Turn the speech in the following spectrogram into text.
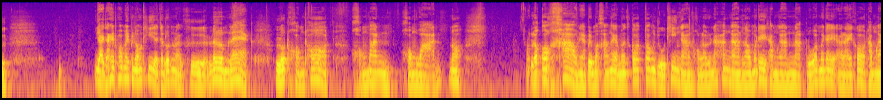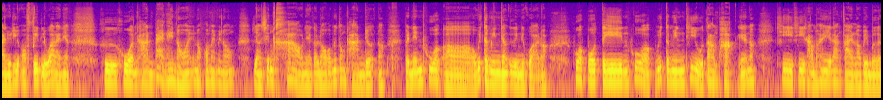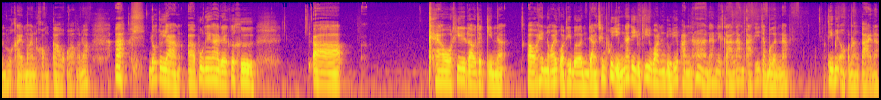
อยากจะให้พ่อแม่พี่น้องที่อยากจะลดน้ำหนักคือ เริ่มแรกลดของทอดของมันของหวานเนาะแล้วก็ข้าวเนี่ยเป็นบางครั้งเนี่ยมันก็ต้องอยู่ที่งานของเราด้วยนะถ้างานเราไม่ได้ทำงานหนักหรือว่าไม่ได้อะไรก็ทำงานอยู่ที่ออฟฟิศหรือว่าอะไรเนี่ย คือควรทานแป้งให้น้อยเนาะพ่อแม่พี่น้อง อย่างเช่นข้าวเนี่ยก็เราก็ไม่ต้องทานเยอะเนาะไปเน้นพวกเอ่อวิตามินอย่างอื่นดีกว่าเนาะพวกโปรตีน พวกวิตามินที่อยู่ตามผักอย่างเงี้ยเนาะที่ที่ทำให้ร่างกายเราไปเบิร์นพวกไขมันของเก่าออกเนาะอะยกตัวอย่างอ่าพูดง่ายๆเลยก็คืออ่าแคลที่เราจะกินอะ เอาให้น้อยกว่าที่เบิร์น อย่างเช่นผู้หญิงน่าจะอยู่ที่วันอยู่ที่พันห้านะในการร่างกายที่จะเบิร์นนะที่ไม่ออกกำลังกายนะ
